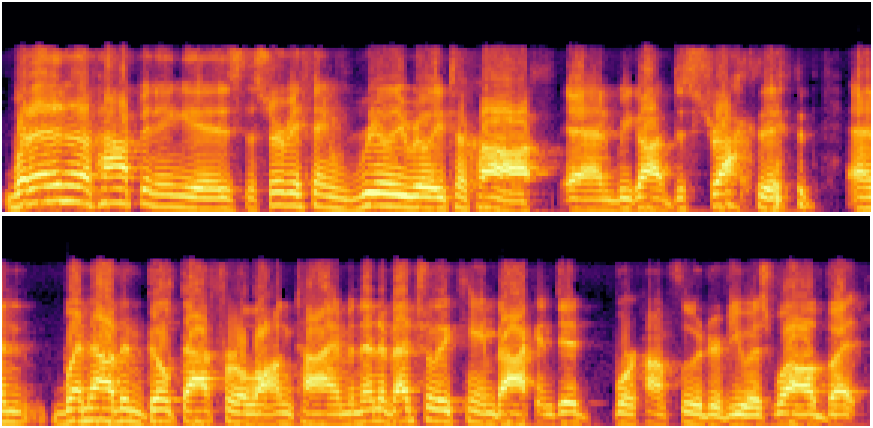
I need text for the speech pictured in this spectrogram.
what ended up happening is the survey thing really, really took off, and we got distracted and went out and built that for a long time, and then eventually came back and did work on Fluid Review as well. But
